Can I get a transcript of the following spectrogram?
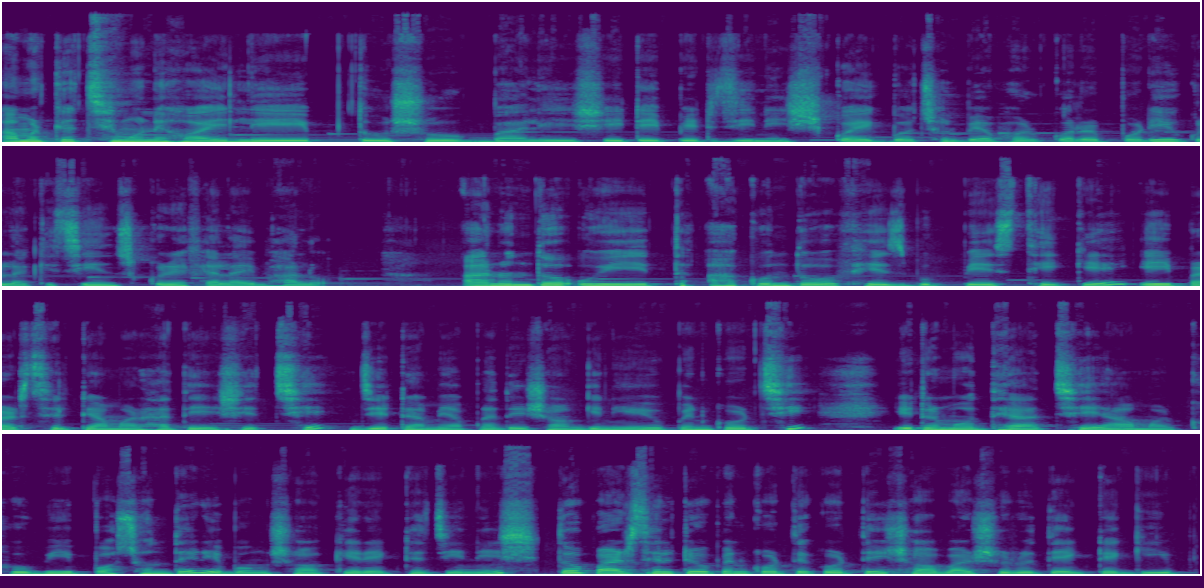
আমার কাছে মনে হয় লেপ, তোষক, বালিশ এই টাইপের জিনিস কয়েক বছর ব্যবহার করার পরে ওগুলাকে চেঞ্জ করে ফেলাই ভালো। Ananda with Akanda Facebook page থেকে এই পার্সেলটি আমার হাতে এসেছে, যেটা আমি আপনাদের সঙ্গে নিয়ে ওপেন করছি। এটার মধ্যে আছে আমার খুবই পছন্দের এবং শখের একটা জিনিস। তো পার্সেলটি ওপেন করতে করতেই সবার শুরুতে একটা গিফট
